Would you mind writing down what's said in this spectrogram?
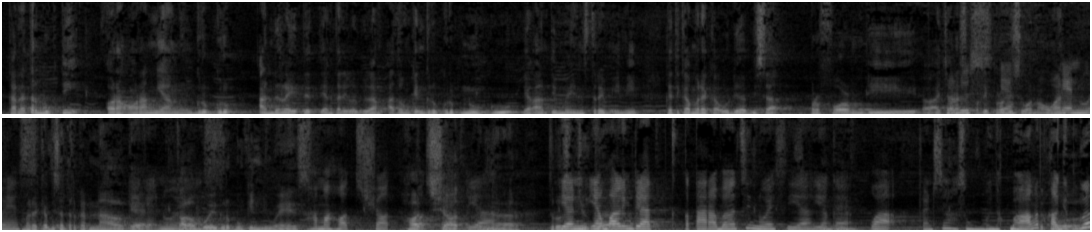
karena terbukti orang-orang yang grup-grup underrated yang tadi lo bilang atau mungkin grup-grup nugu yang anti mainstream ini ketika mereka udah bisa perform di uh, acara Produce, seperti Produce ya. 101 Kayak Nues. mereka bisa terkenal Iya, kayak kayak Nues. kalau boy group mungkin Nues sama hot shot Hot Shot, ya. bener. Terus yang, juga- yang paling keliat ketara banget sih Nues sih ya yang kayak wah fansnya langsung banyak banget Betul. kaget gue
